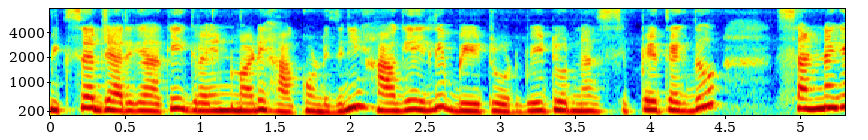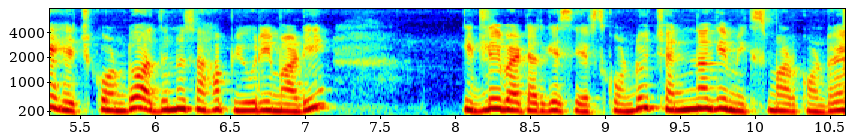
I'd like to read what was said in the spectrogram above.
ಮಿಕ್ಸರ್ ಜಾರಿಗೆ ಹಾಕಿ ಗ್ರೈಂಡ್ ಮಾಡಿ ಹಾಕ್ಕೊಂಡಿದ್ದೀನಿ ಹಾಗೆ ಇಲ್ಲಿ ಬೀಟ್ರೂಟ್ ಬೀಟ್ರೂಟ್ನ ಸಿಪ್ಪೆ ತೆಗೆದು ಸಣ್ಣಗೆ ಹೆಚ್ಕೊಂಡು ಅದನ್ನು ಸಹ ಪ್ಯೂರಿ ಮಾಡಿ ಇಡ್ಲಿ ಬ್ಯಾಟರ್ಗೆ ಸೇರಿಸ್ಕೊಂಡು ಚೆನ್ನಾಗಿ ಮಿಕ್ಸ್ ಮಾಡಿಕೊಂಡ್ರೆ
